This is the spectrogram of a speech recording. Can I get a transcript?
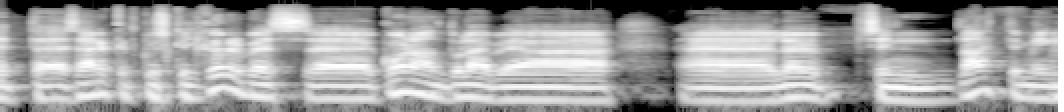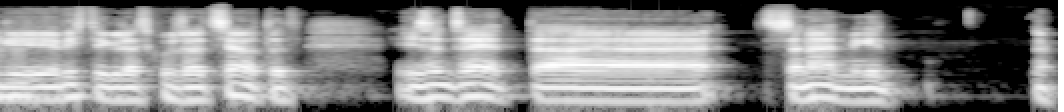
et äh, sa ärkad kuskil kõrbes, äh, Conan tuleb ja äh, lööb sind lahti mingi mm -hmm. risti küljest, kuhu sa oled seotud. ja siis on see, et äh, sa näed mingit noh,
